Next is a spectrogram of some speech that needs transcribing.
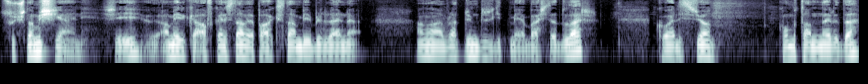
suçlamış yani şeyi. Amerika, Afganistan ve Pakistan birbirlerine ana avrat dümdüz gitmeye başladılar. Koalisyon komutanları da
